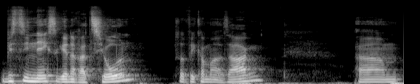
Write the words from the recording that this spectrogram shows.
bis die nächste Generation, so viel kann man sagen, ähm,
